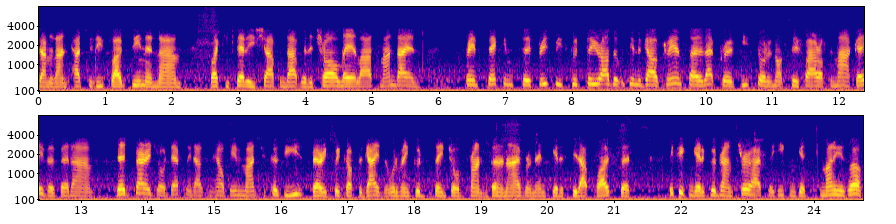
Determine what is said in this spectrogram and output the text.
done it untouched with his plugs in, and um, like you said, he sharpened up with a trial there last Monday and ran second to Frisbee's good two-year-old that was in the gold crown, so that proved he's sort of not too far off the mark either. But um, the barrier draw definitely doesn't help him much because he is very quick off the gate, and it would have been good to see the front and burn over and then get a sit up close. But if he can get a good run through, hopefully he can get some money as well.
